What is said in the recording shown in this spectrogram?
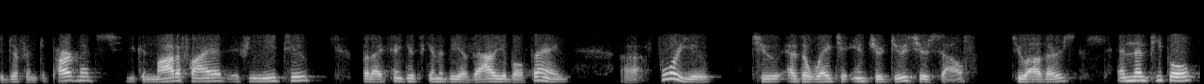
to different departments. You can modify it if you need to, but I think it's going to be a valuable thing uh, for you to as a way to introduce yourself to others and then people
